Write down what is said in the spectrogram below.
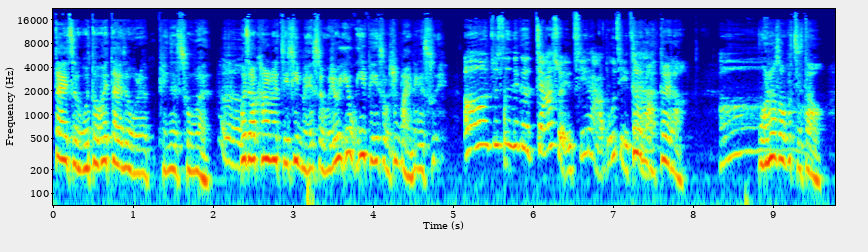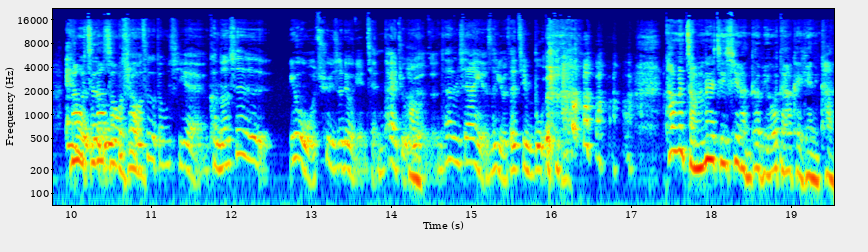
带着我都会带着我的瓶子出门，嗯我只要看到那机器没水，我就用一批手去买那个水。哦，就是那个加水机啦，补给站对啦。对啦，哦，我那时候不知道，哎，那我知道之后就我不知道有这个东西，哎，可能是因为我去是六年前，太久远了，他们现在也是有在进步的。他们长的那个机器很特别，我等下可以给你看。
